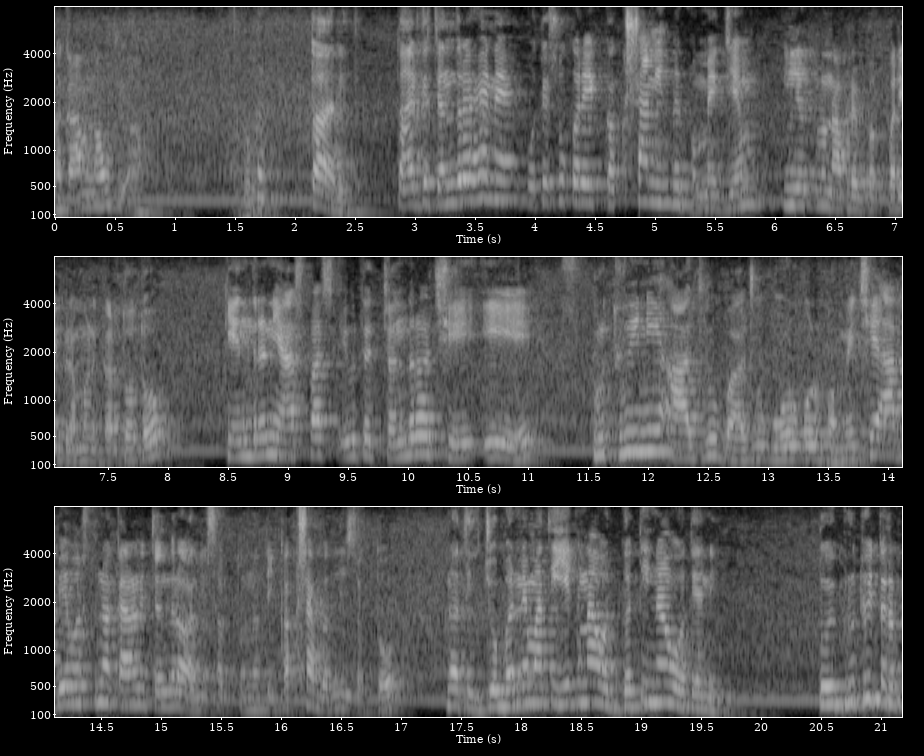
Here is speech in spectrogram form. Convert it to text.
નકા આમ ના ઉઠ્યું? ઓકે તો આ રીતે. તો આ રીતે ચંદ્ર છે ને, પોતે શું કરે? કક્ષાની અંદર ભમે જેમ ઇલેક્ટ્રોન આપણે પરિભ્રમણ કરતો હતો, કેન્દ્રની આસપાસ એવી રીતે ચંદ્ર છે એ પૃથ્વીની આજુબાજુ ગોળ ગોળ ભમે છે. આ બે વસ્તુના કારણે ચંદ્ર હલી શકતો નથી, કક્ષા બદલી શકતો નથી. જો બંનેમાંથી એક ના હોત, ગતિ ના હોત એની, તો એ પૃથ્વી તરફ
